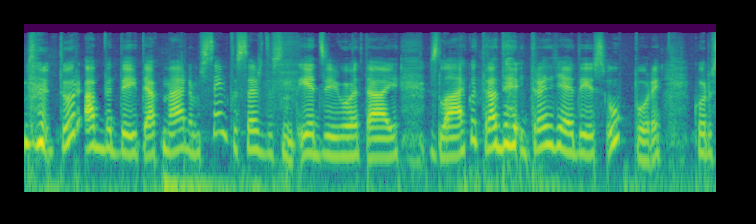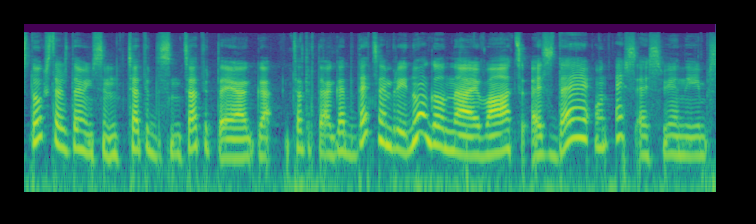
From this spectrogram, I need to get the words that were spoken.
Tur apbedīti apmēram 160 iedzīvotāji, zlēku traģēdijas upuri, kurus 1944. Ga 4. gada decembrī nogalināja Vācu SD un SS vienības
